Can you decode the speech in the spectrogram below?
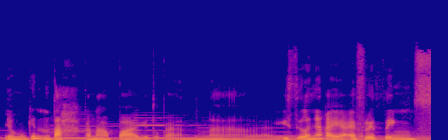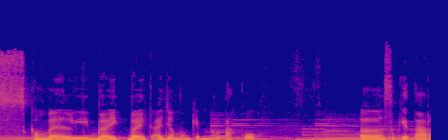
ya mungkin entah kenapa gitu kan. Nah istilahnya kayak everything kembali baik-baik aja mungkin menurut aku uh, sekitar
